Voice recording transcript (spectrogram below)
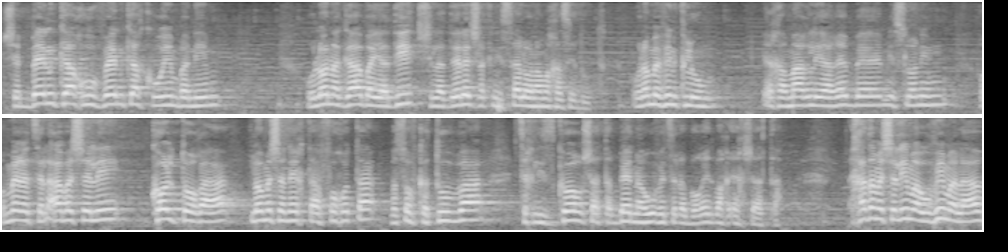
שבין כך ובין כך קרויים בנים, הוא לא נגע בידית של הדלת של הכניסה לעולם החסידות. הוא לא מבין כלום. איך אמר לי הרב מסלונים, אומר אצל אבא שלי, כל תורה, לא משנה איך תהפוך אותה, בסוף כתוב בה, צריך לזכור שאתה בן אהוב אצל הבורא יתברך איך שאתה. אחד המשלים האהובים עליו,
